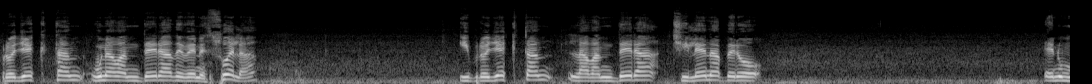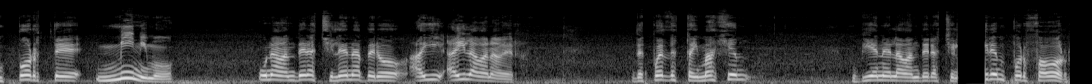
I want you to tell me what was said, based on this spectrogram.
Proyectan una bandera de Venezuela y proyectan la bandera chilena, pero en un porte mínimo una bandera chilena, pero ahí, ahí la van a ver. Después de esta imagen viene la bandera chilena. Miren por favor,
